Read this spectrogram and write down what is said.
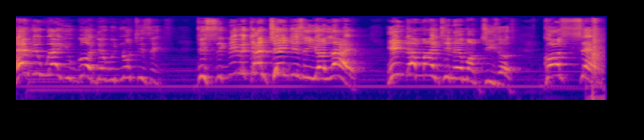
Everywhere you go, they will notice it. The significant changes in your life. In the mighty name of Jesus. God said,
